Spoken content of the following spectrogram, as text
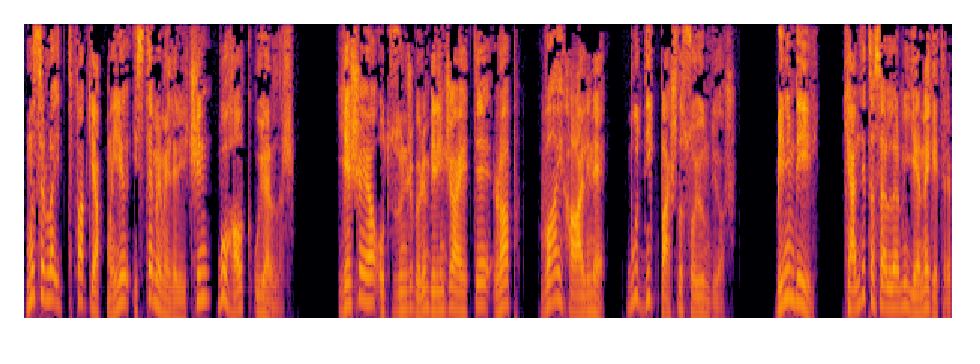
Mısır'la ittifak yapmayı istememeleri için bu halk uyarılır. Yaşaya 30. bölüm 1. ayette Rab vay haline bu dik başlı soyun diyor. Benim değil kendi tasarılarını yerine getirip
